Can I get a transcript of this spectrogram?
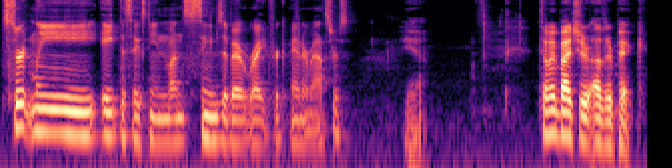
certainly eight to sixteen months seems about right for Commander Masters. Yeah. Tell me about your other pick.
